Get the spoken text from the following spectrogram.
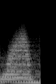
Wow.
